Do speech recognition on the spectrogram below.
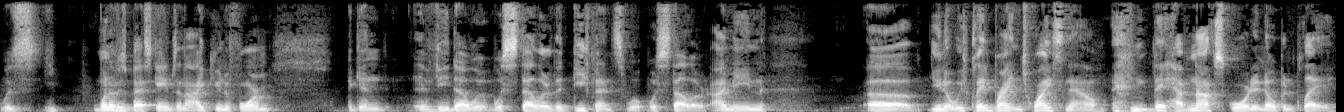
was he, one of his best games in an AEK uniform. Again, Vida was stellar. The defense was stellar. I mean, uh, you know, we've played Brighton twice now, and they have not scored in open play.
